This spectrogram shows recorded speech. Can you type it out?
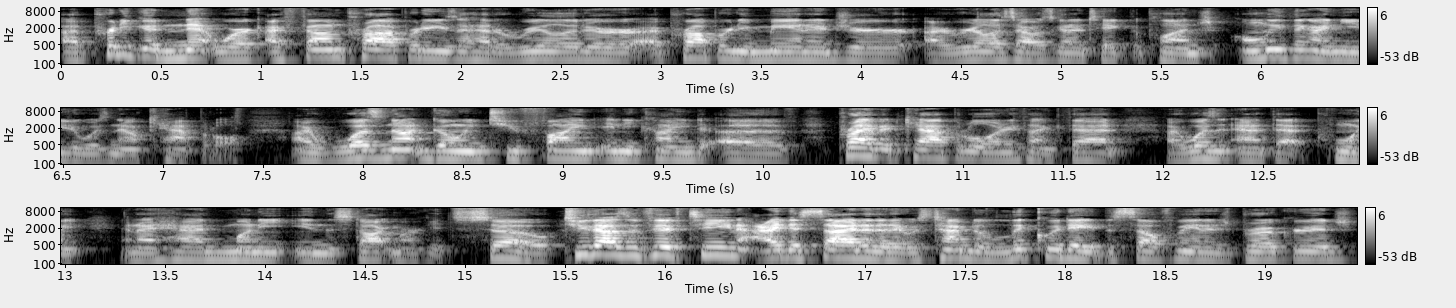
a pretty good network. I found properties, I had a realtor, a property manager. I realized I was going to take the plunge. Only thing I needed was now capital. I was not going to find any kind of private capital or anything like that. I wasn't at that point and I had money in the stock market. So 2015, I decided that it was time to liquidate the self-managed brokerage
